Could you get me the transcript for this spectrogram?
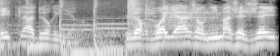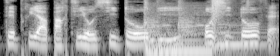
éclat de rire. Leur voyage en images j'ai été pris à partie aussitôt dit, aussitôt fait.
